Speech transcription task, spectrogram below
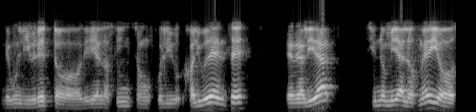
de un libreto, dirían los Simpsons, hollywoodense, en realidad si uno mira los medios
